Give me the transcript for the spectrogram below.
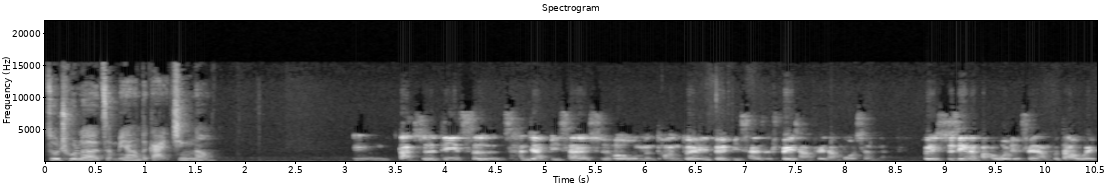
做出了怎么样的改进呢？嗯，当时第一次参加比赛的时候，我们团队对比赛是非常非常陌生的，对时间的把握也非常不到位。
